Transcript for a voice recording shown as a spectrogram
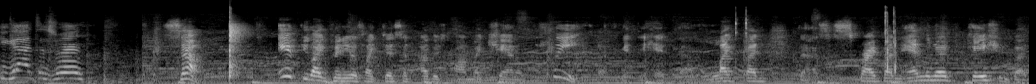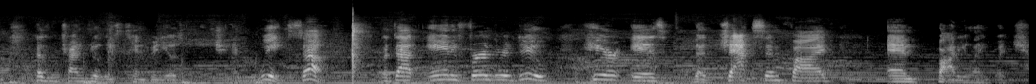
You got this, man. So, if you like videos like this and others on my channel, please don't forget to hit the like button, the subscribe button, and the notification button, because we're trying to do at least 10 videos each and every week. So, without any further ado, here is the Jackson 5 and body language.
